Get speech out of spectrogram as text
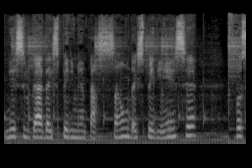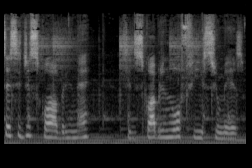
nesse lugar da experimentação, da experiência, você se descobre, né? Se descobre no ofício mesmo.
